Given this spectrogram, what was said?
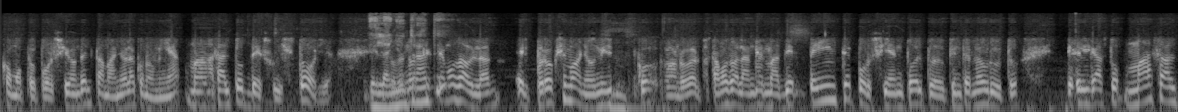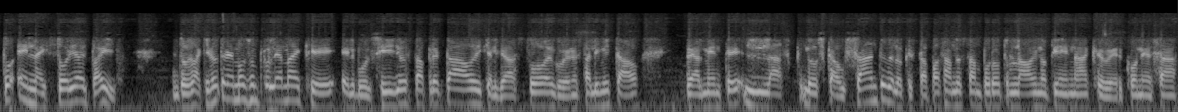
como proporción del tamaño de la economía más alto de su historia. ¿El año entrante? Estamos hablando, el próximo año, 2024, Juan Roberto, estamos hablando de más de 20% del Producto Interno Bruto. Es el gasto más alto en la historia del país. Entonces aquí no tenemos un problema de que el bolsillo está apretado y que el gasto del gobierno está limitado. Realmente las, los causantes de lo que está pasando están por otro lado y no tienen nada que ver con esa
